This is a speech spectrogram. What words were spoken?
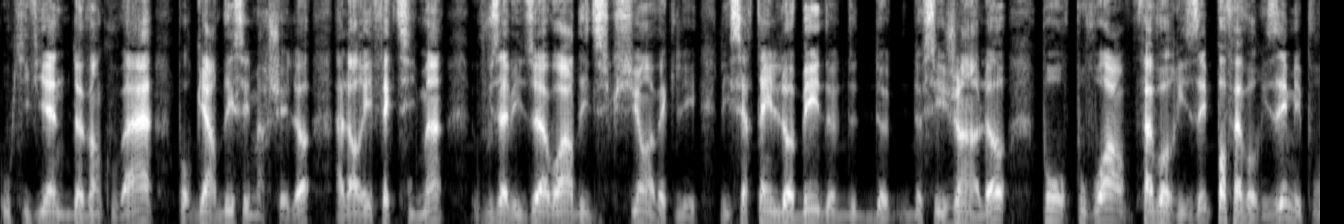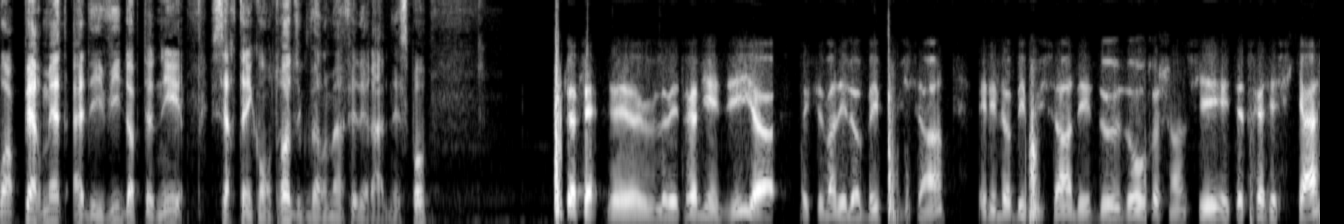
ou qui viennent de Vancouver pour garder ces marchés-là. Alors effectivement, vous avez dû avoir des discussions avec les, les certains lobbies de, de ces gens-là pour pouvoir favoriser, pas favoriser, mais pouvoir permettre à des vies d'obtenir certains contrats du gouvernement fédéral, n'est-ce pas? Tout à fait. Euh, vous l'avez très bien dit. Il y a effectivement des lobbies puissants. Et les lobbies puissants des deux autres chantiers étaient très efficaces.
